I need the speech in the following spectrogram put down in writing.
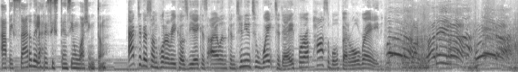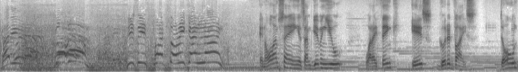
a pesar de la resistencia en Washington. Activists on Puerto Rico's Vieques Island continue to wait today for a possible federal raid. Marina! Fuera! Marina! Go home! This is Puerto Rican land! And all I'm saying is I'm giving you what I think is good advice. Don't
